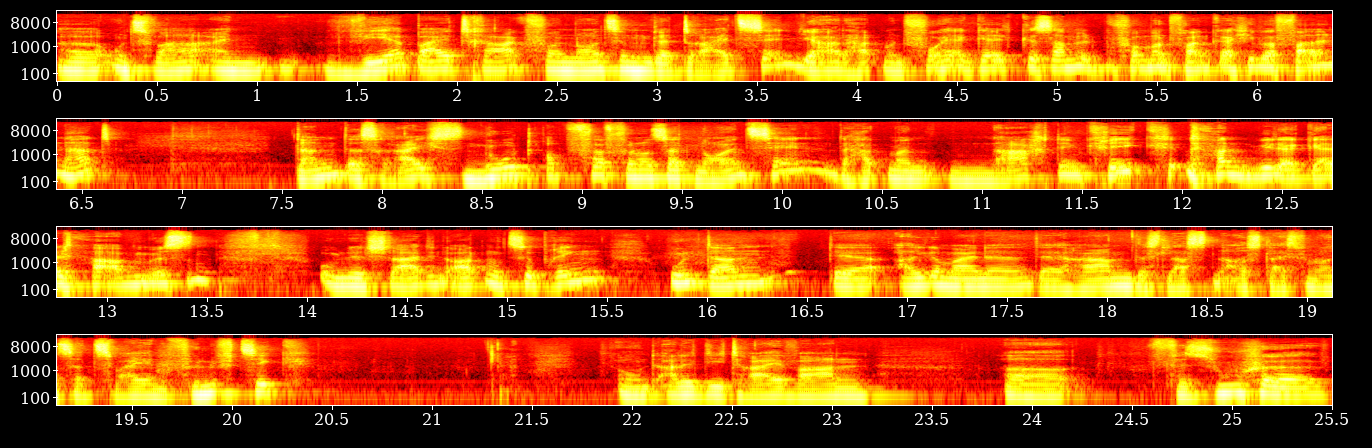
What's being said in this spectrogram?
äh, und zwar ein Wehrbeitrag von 1913. Ja, da hat man vorher Geld gesammelt, bevor man Frankreich überfallen hat. Dann das Reichsnotopfer von 1919. Da hat man nach dem Krieg dann wieder Geld haben müssen, um den Staat in Ordnung zu bringen. Und dann der allgemeine, der Rahmen des Lastenausgleichs von 1952. Und alle die drei waren äh, Versuche,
